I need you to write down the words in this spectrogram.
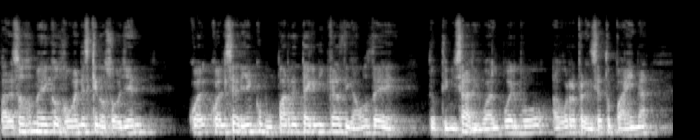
para esos médicos jóvenes que nos oyen, ¿cuáles cuál serían como un par de técnicas, digamos, de, de, optimizar? Igual vuelvo, hago referencia a tu página,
